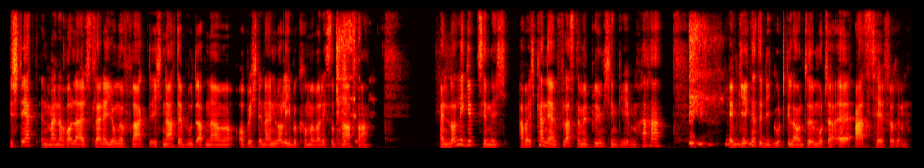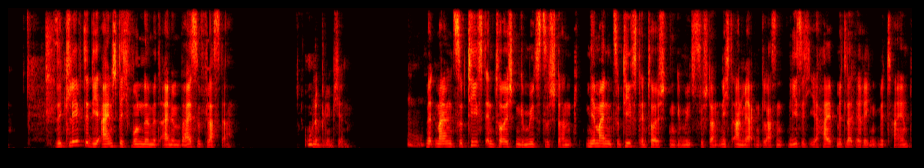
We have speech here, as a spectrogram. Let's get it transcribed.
Gestärkt in meiner Rolle als kleiner Junge fragte ich nach der Blutabnahme, ob ich denn einen Lolli bekomme, weil ich so brav war. Ein Lolli gibt's hier nicht, aber ich kann dir ein Pflaster mit Blümchen geben. Haha. Entgegnete die gut gelaunte Mutter, äh, Arzthelferin. Sie klebte die Einstichwunde mit einem weißen Pflaster. Ohne Blümchen. Hm. Mit meinem zutiefst enttäuschten Gemütszustand, mir meinen zutiefst enttäuschten Gemütszustand nicht anmerken lassen, ließ ich ihr halb mitleiderregend mitteilen,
